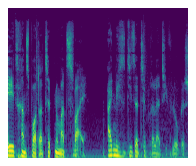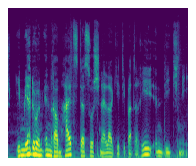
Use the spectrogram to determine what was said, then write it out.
E-Transporter-Tipp Nummer 2. Eigentlich ist dieser Tipp relativ logisch. Je mehr du im Innenraum heizt, desto schneller geht die Batterie in die Knie.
